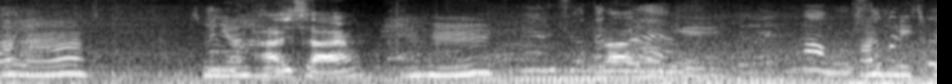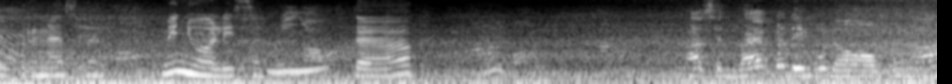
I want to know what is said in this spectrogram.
Ага. З hải sản Угу. Окей. Англійською принесли. Меню Аліса. меню? Так. Nó xin phép nó đi mua đồ của nó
